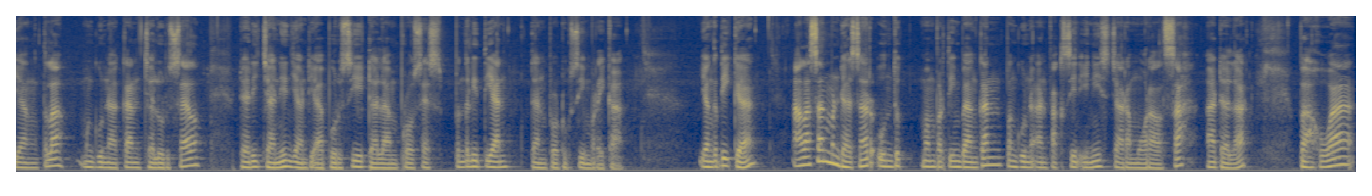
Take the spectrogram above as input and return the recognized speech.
yang telah menggunakan jalur sel dari janin yang diaborsi dalam proses penelitian dan produksi mereka. Yang ketiga, alasan mendasar untuk mempertimbangkan penggunaan vaksin ini secara moral sah adalah bahwa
